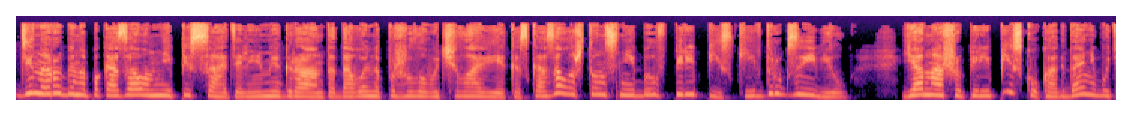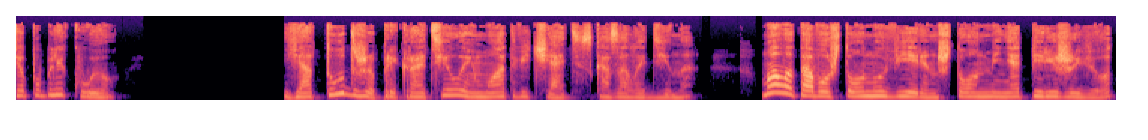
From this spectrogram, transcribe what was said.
Дина Рубина показала мне писателя-иммигранта, довольно пожилого человека, сказала, что он с ней был в переписке, и вдруг заявил, «Я нашу переписку когда-нибудь опубликую». «Я тут же прекратила ему отвечать», — сказала Дина. «Мало того, что он уверен, что он меня переживет,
